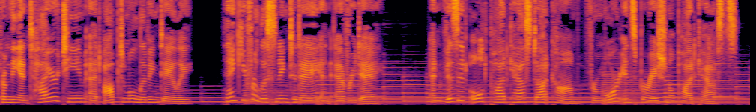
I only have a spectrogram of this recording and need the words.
From the entire team at Optimal Living Daily, thank you for listening today and every day. And visit oldpodcast.com for more inspirational podcasts.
